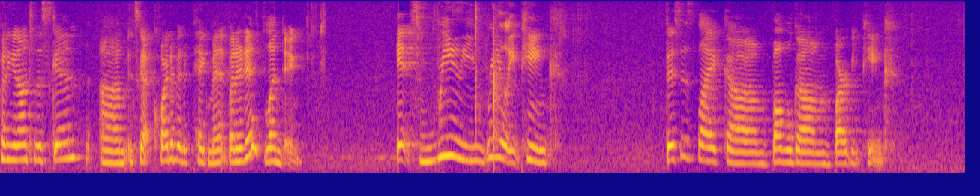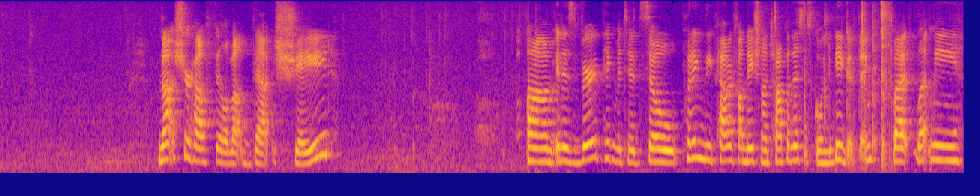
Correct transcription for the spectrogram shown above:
putting it onto the skin. Um, it's got quite a bit of pigment, but it is blending. It's really, really pink. This is like um, bubblegum Barbie pink. Not sure how I feel about that shade. Um, it is very pigmented, so putting the powder foundation on top of this is going to be a good thing. But let me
